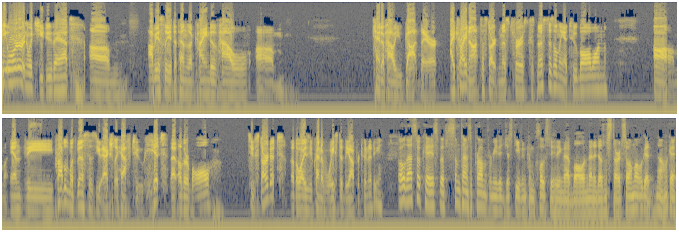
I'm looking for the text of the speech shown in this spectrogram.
the order in which you do that, um, obviously, it depends on kind of how, um, kind of how you got there. I try not to start Mist first because Mist is only a two ball one. Um, and the problem with Mist is you actually have to hit that other ball to start it. Otherwise, you've kind of wasted the opportunity. oh, that's okay. It's but sometimes a problem for me to just even come close to hitting that ball and then it doesn't start, so I'm all good. No, okay.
